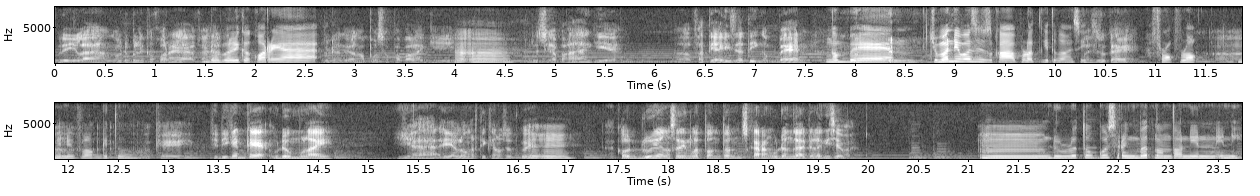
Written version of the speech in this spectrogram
udah hilang, udah balik ke Korea kan. udah balik ke Korea Udah nggak ngepost apa apa lagi. Heeh. Terus siapa lagi ya? Eh, Fatia Izati ngeband, ngeband cuman dia masih suka upload gitu gak sih masih suka ya. vlog-vlog Ah. mini vlog gitu Oke, jadi kan kayak udah mulai, ya, ya lo ngerti kan maksud gue. Mm-mm. Kalau dulu yang sering lo tonton, sekarang udah nggak ada lagi siapa? Hmm, dulu tuh gue sering banget nontonin ini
